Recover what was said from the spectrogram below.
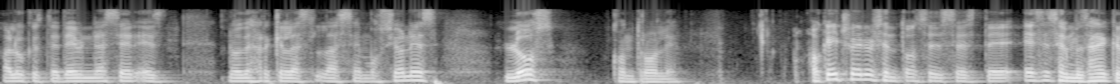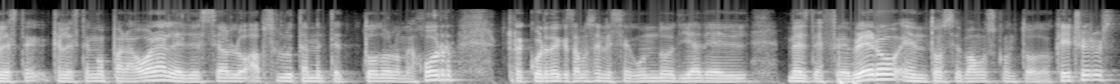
algo que ustedes deben hacer es no dejar que las, las emociones los controle. Ok traders, entonces este, ese es el mensaje que les, que les tengo para ahora. Les deseo lo, absolutamente todo lo mejor. Recuerden que estamos en el segundo día del mes de febrero, entonces vamos con todo. Ok traders,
